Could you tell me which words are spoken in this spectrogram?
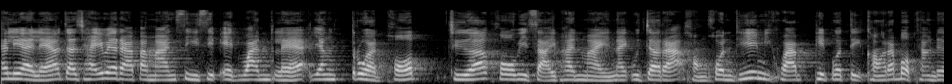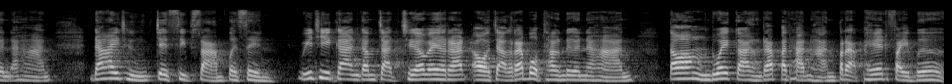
เฉลี่ยแล้วจะใช้เวลาประมาณ 41 วัน และยังตรวจพบ เชื้อโควิดสายพันธุ์ใหม่ในอุจจาระของคนที่มีความผิดปกติของระบบทางเดินอาหาร ได้ถึง 73%วิธีการกำจัดเชื้อไวรัสออกจากระบบทางเดินอาหาร ต้องด้วยการรับประทานอาหารประเภทไฟเบอร์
